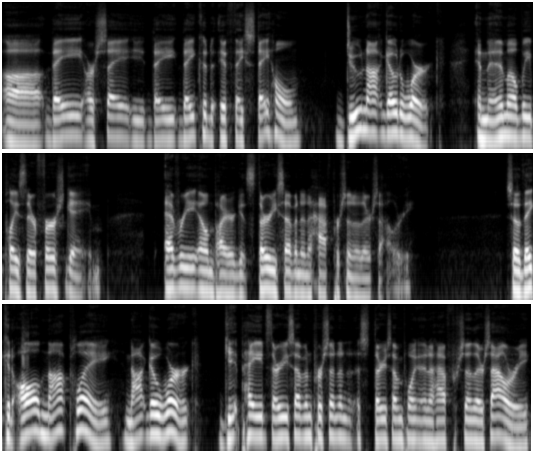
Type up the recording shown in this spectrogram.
uh, they are say they they could if they stay home do not go to work and the MLB plays their first game, every umpire gets 37.5% of their salary. So they could all not play, not go work, get paid 37% and uh, 37.5% of their salary,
